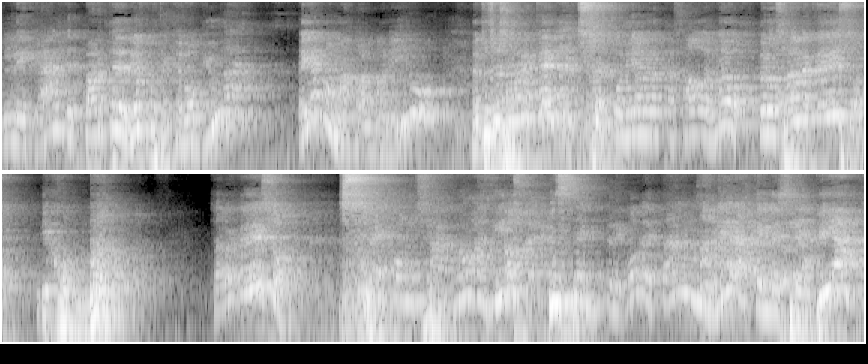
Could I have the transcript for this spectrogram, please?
legal de parte de Dios porque quedó viuda. Ella no mató al marido. Entonces, ¿sabe qué? Se podía haber casado de nuevo. Pero ¿sabe qué hizo? Dijo, no. ¿Sabe qué hizo? Se consagró a Dios y se entregó de tal manera que le servía.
